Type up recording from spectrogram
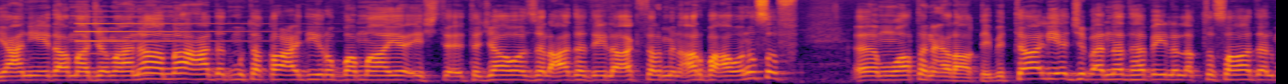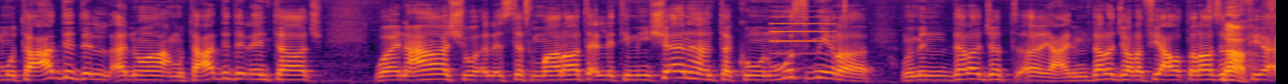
يعني إذا ما جمعناه مع عدد متقاعدي ربما يتجاوز العدد إلى أكثر من أربعة ونصف آه، مواطن عراقي. بالتالي يجب أن نذهب إلى الاقتصاد المتعدد الأنواع متعدد الإنتاج وإنعاش الاستثمارات التي من شأنها أن تكون مثمرة ومن درجة آه، يعني من درجة رفيعة وطراز نعم. رفيع.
